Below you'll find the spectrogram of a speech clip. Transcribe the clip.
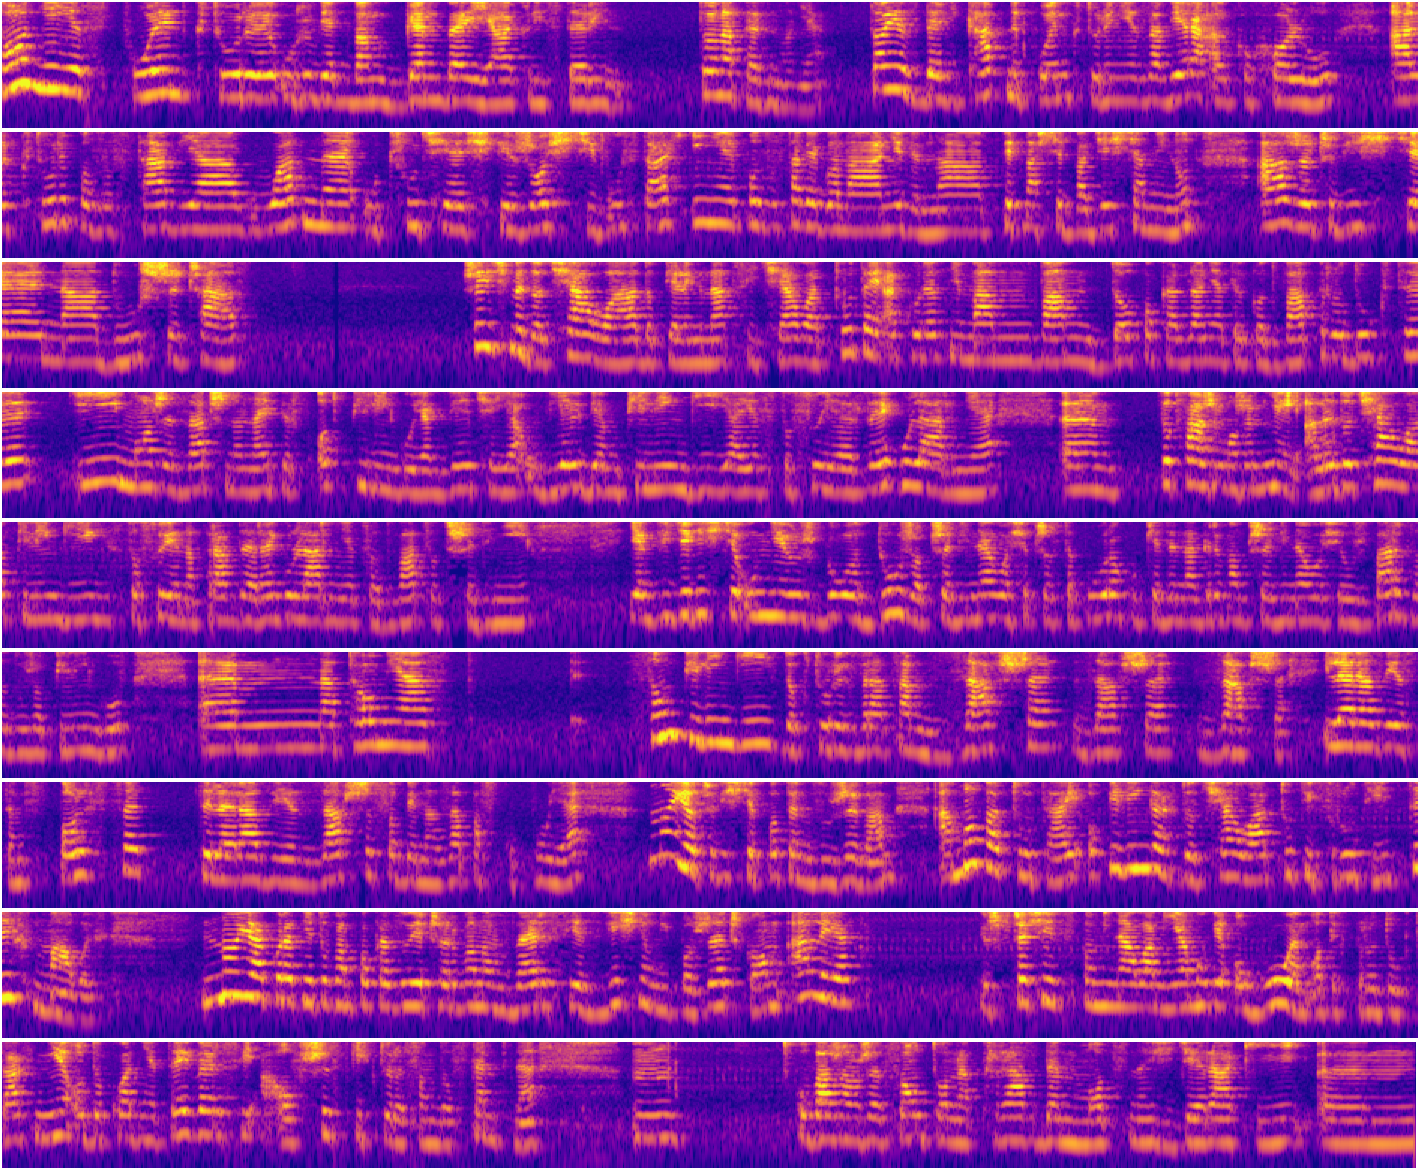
To nie jest płyn, który urwie Wam gębę jak listerin. To na pewno nie. To jest delikatny płyn, który nie zawiera alkoholu, ale który pozostawia ładne uczucie świeżości w ustach i nie pozostawia go na, nie wiem, na 15-20 minut, a rzeczywiście na dłuższy czas. Przejdźmy do ciała, do pielęgnacji ciała. Tutaj akuratnie mam Wam do pokazania tylko dwa produkty i może zacznę najpierw od peelingu. Jak wiecie, ja uwielbiam peelingi, ja je stosuję regularnie. Do twarzy może mniej, ale do ciała peelingi stosuję naprawdę regularnie, co dwa, co trzy dni. Jak widzieliście, u mnie już było dużo, przewinęło się przez te pół roku, kiedy nagrywam, przewinęło się już bardzo dużo peelingów. Natomiast są peelingi, do których wracam zawsze, zawsze, zawsze. Ile razy jestem w Polsce, tyle razy je zawsze sobie na zapas kupuję. No i oczywiście potem zużywam. A mowa tutaj o peelingach do ciała Tutti Frutti, tych małych. No i akurat nie tu Wam pokazuję czerwoną wersję z wiśnią i porzeczką, ale jak już wcześniej wspominałam, ja mówię ogółem o tych produktach, nie o dokładnie tej wersji, a o wszystkich, które są dostępne. Mm, uważam, że są to naprawdę mocne zdzieraki.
